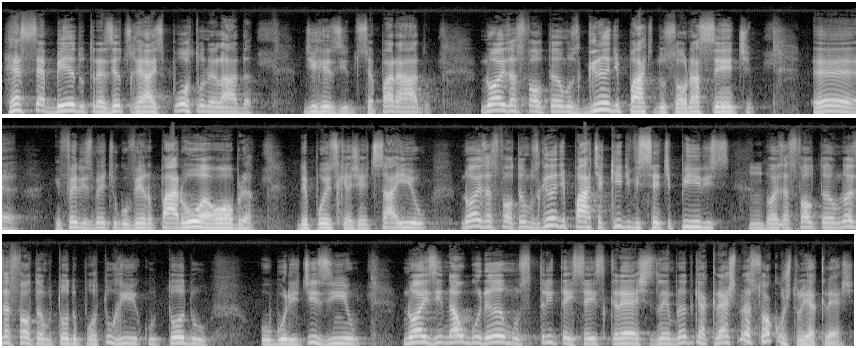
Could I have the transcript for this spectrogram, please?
recebendo 300 reais por tonelada de resíduo separado. Nós asfaltamos grande parte do sol nascente. É, Infelizmente, o governo parou a obra depois que a gente saiu. Nós asfaltamos grande parte aqui de Vicente Pires. Uhum. Nós asfaltamos. Nós asfaltamos todo o Porto Rico, todo o Buritizinho. Nós inauguramos 36 creches. Lembrando que a creche não é só construir a creche.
